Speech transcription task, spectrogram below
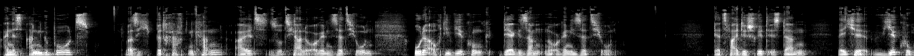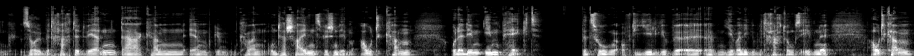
eines Angebots, was ich betrachten kann als soziale Organisation, oder auch die Wirkung der gesamten Organisation. Der zweite Schritt ist dann, welche Wirkung soll betrachtet werden. Da kann, ähm, kann man unterscheiden zwischen dem Outcome oder dem Impact bezogen auf die jeweilige, äh, ähm, jeweilige Betrachtungsebene. Outcome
